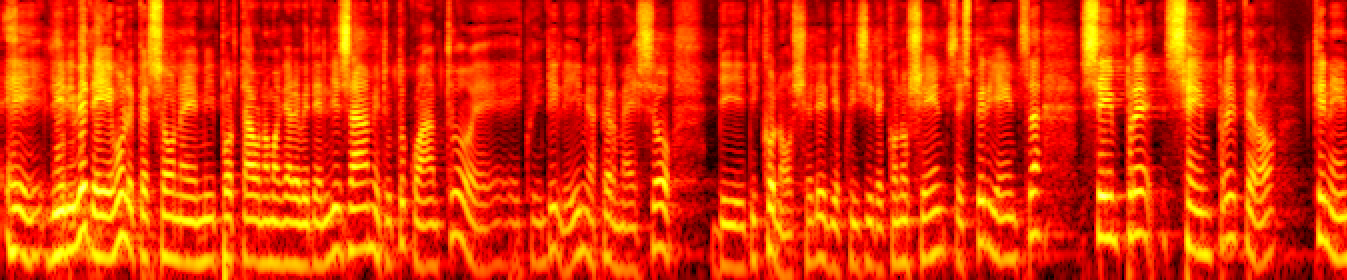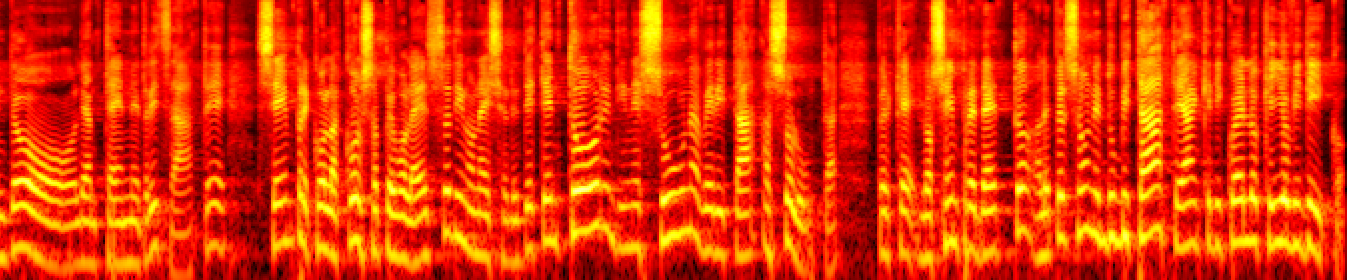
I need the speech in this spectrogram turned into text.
e li rivedevo, le persone mi portavano magari a vedere gli esami, tutto quanto, e, e quindi lì mi ha permesso di, di conoscere, di acquisire conoscenza, esperienza, sempre, sempre però tenendo le antenne drizzate, sempre con la consapevolezza di non essere detentore di nessuna verità assoluta, perché l'ho sempre detto alle persone, dubitate anche di quello che io vi dico.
